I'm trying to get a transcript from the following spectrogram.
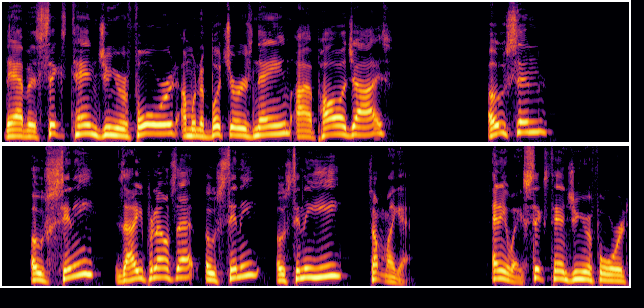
They have a 6'10 junior forward. I'm going to butcher his name. I apologize. Osin Osini? Is that how you pronounce that? Osini? Osini? Something like that. Anyway, 6'10 junior forward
